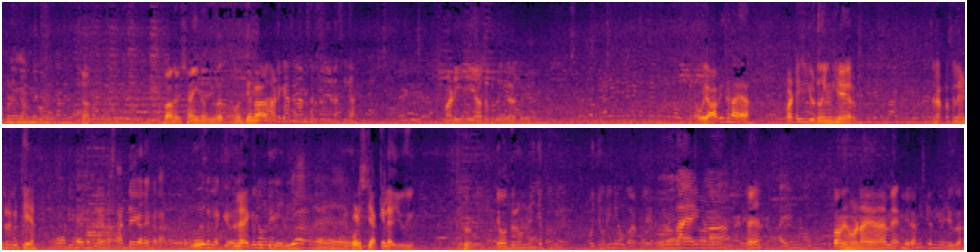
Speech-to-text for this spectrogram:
ਆਪਣੇ ਕਰਦੇ ਨੇ ਅੱਛਾ। ਬਾਹਰ ਸ਼ਾਈਨ ਹੋ ਜੂਗਾ। ਉਹ ਜੰਗਾਲ ਹਟ ਗਿਆ ਸਲੈਂਸਰ ਤੋਂ ਜਿਹੜਾ ਸੀਗਾ। ਮੜੀ ਜੀ ਆ ਤਾਂ ਪਤਾ ਨਹੀਂ ਲੱਗ ਰਿਹਾ। ਉਹ ਆ ਵੀ ਖੜਾ ਆ। What is you doing here ਤੇਰਾ ਪ ਸਿਲੰਡਰ ਕਿੱਥੇ ਆ? ਮੋਡੀਫਾਈਡ ਬਲੈਂਡ ਸਾਡੇ ਘਰੇ ਖੜਾ। ਪ੍ਰਦੂਸ਼ਣ ਲੱਗੇ ਹੋਏ ਲੈ ਕੇ ਜੂਗਾ। ਪੁਲਿਸ ਚੱਕ ਕੇ ਲੈ ਜੂਗੀ। ਤੇ ਉਧਰ ਉਹਨੇ ਚੱਕੂਗੀ? ਉਹ ਚੋਰੀ ਨਹੀਂ ਹੋਊਗਾ ਪਲੇਟ ਉਹ ਤਾਂ ਆਇਆ ਹੀ ਹੋਣਾ। ਹੈ? ਆਇਆ ਹੀ ਹੋਣਾ। ਭਾਵੇਂ ਹੁਣ ਆਇਆ ਮੈਂ ਮੇਰਾ ਨਹੀਂ ਚੋਰੀ ਹੋ ਜਾਊਗਾ।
